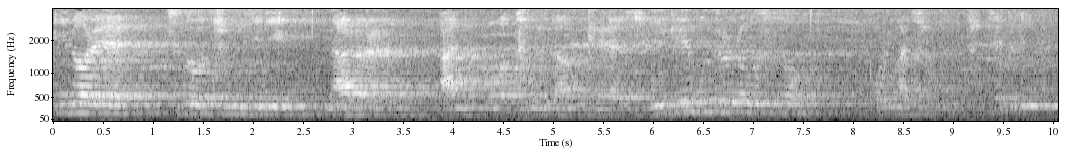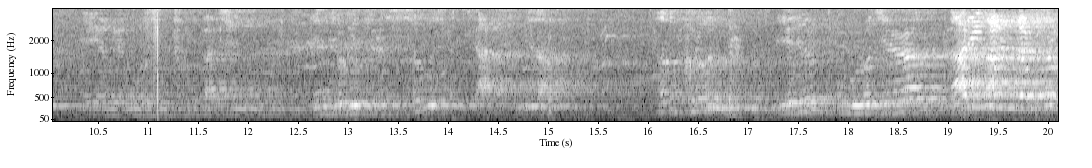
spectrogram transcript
이날의 지도 중진이 나라를 안고 당당하게 세계의 문들을 넘어서서 고려하시고 주체적인 내용의 무슨 투구할 수 있는 민족이 될수 있지 않았습니다. 나도 그런 꿈으로 지내라 날이 가는 갈수록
